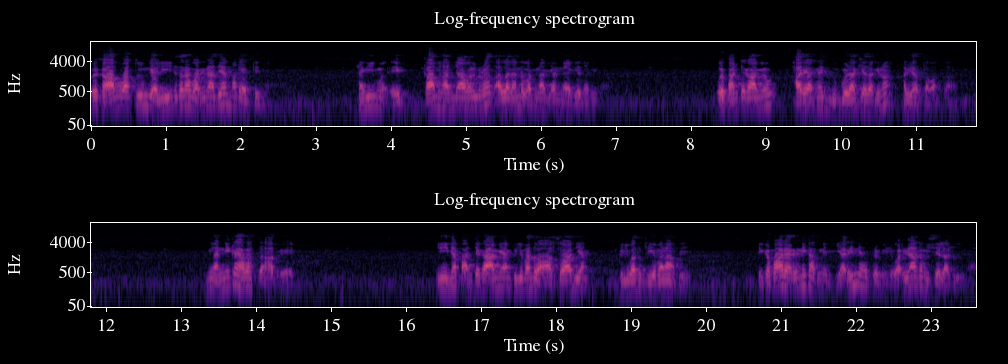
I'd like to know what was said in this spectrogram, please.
ඔය කාම වස්තුන්ගේ ඇලී ඉන්න තරම් වටිනා දෙයක් මට ඇත්තේ නැහැ. හැඟීම ඒ කාම සංඥාවල් වලවත් අල්ලගන්න වටිනා ගන්න නැහැ කියලා දකිනවා. ওই පංචකාමියෝ හරයක් නැති දුක් ගොඩක් කියලා දකිනවා හරියත් අවස්ථාව. මේ අන්න එකයි අවස්ථා හතරයි. ඊට පංචකාමයන් පිළිබඳ ආස්වාදයන් පිළිබඳ ප්‍රියමනාපේ. එකපාර ඇරෙන එකක් නෙමෙයි. ඇරෙන්නේ ක්‍රමීට වටිනාකම ඉස්සෙල්ලා තියෙනවා.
